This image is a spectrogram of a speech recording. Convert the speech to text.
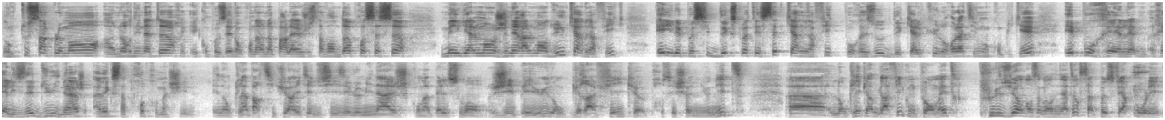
Donc tout simplement un ordinateur est composé, donc on en a parlé juste avant, d'un processeur, mais également généralement d'une carte graphique. Et il est possible d'exploiter cette carte graphique pour résoudre des calculs relativement compliqués et pour réaliser du minage avec sa propre machine. Et donc la particularité d'utiliser le minage qu'on appelle souvent GPU, donc Graphic Procession Unit, euh, donc les cartes graphiques, on peut en mettre plusieurs dans un ordinateur. Ça peut se faire pour les,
